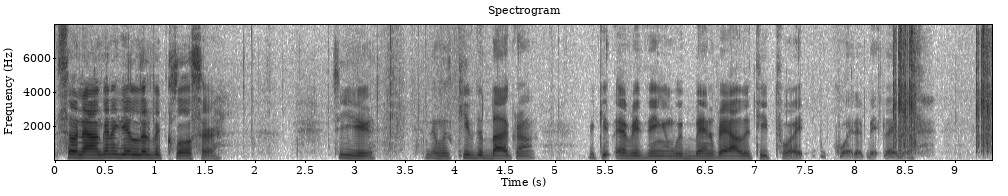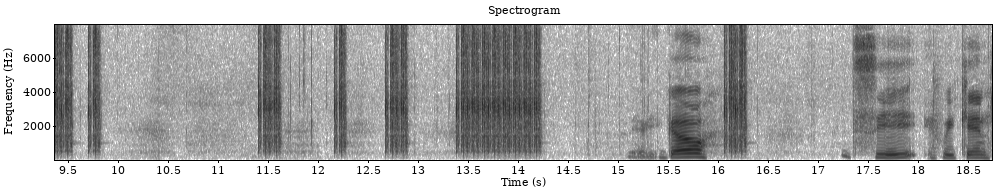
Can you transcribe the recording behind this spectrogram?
so now I'm gonna get a little bit closer to you. And then we keep the background, we keep everything, and we bend reality quite, quite a bit like this. There you go. Let's see if we can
